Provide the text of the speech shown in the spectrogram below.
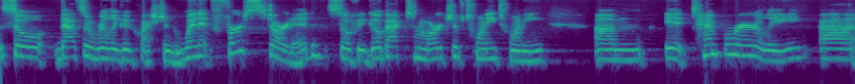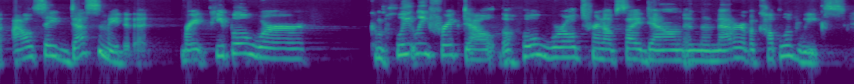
So that's a really good question. When it first started, so if we go back to March of 2020, um, it temporarily, uh, I'll say, decimated it, right? People were completely freaked out. The whole world turned upside down in the matter of a couple of weeks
